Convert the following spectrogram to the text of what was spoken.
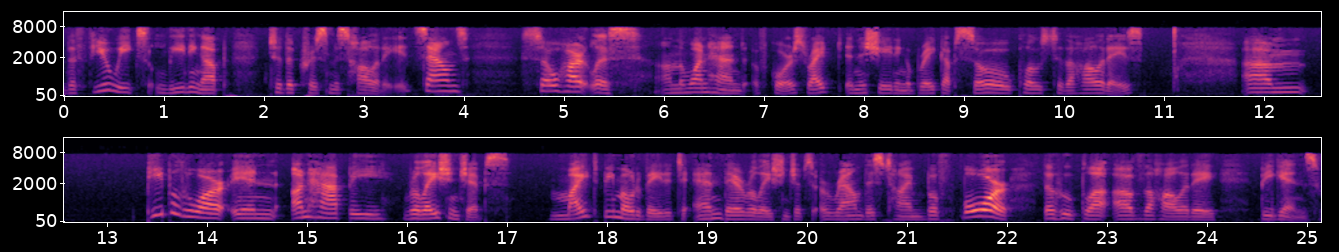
the few weeks leading up to the Christmas holiday. It sounds so heartless on the one hand, of course, right? Initiating a breakup so close to the holidays. Um, people who are in unhappy relationships might be motivated to end their relationships around this time before the hoopla of the holiday begins.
